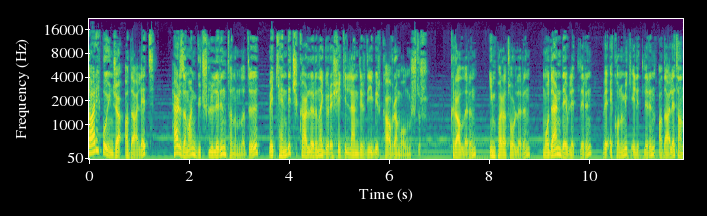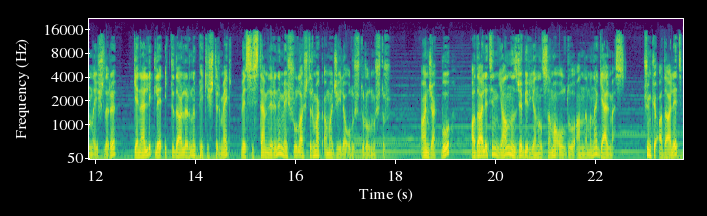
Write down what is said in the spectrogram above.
Tarih boyunca adalet, her zaman güçlülerin tanımladığı ve kendi çıkarlarına göre şekillendirdiği bir kavram olmuştur. Kralların, imparatorların, modern devletlerin ve ekonomik elitlerin adalet anlayışları genellikle iktidarlarını pekiştirmek ve sistemlerini meşrulaştırmak amacıyla oluşturulmuştur. Ancak bu, adaletin yalnızca bir yanılsama olduğu anlamına gelmez. Çünkü adalet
